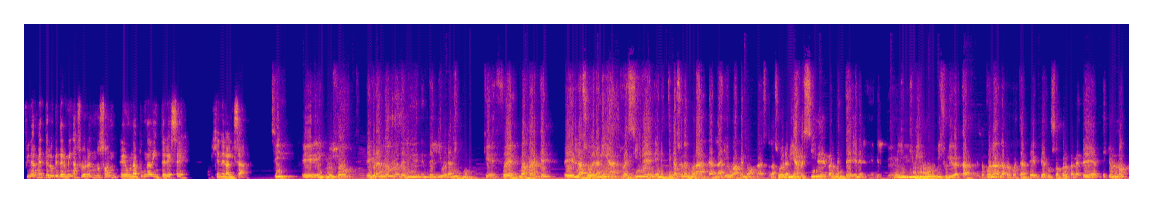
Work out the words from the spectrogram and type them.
finalmente lo que termina aflorando son eh, una pugna de intereses generalizada. Sí, eh, incluso el gran logro del, del, liberalismo, que fue bajar que eh, la soberanía reside, en este caso en el monarca, la llevó a que no, la, soberanía reside realmente en el, en, el, en el, individuo y su libertad. Esa fue la, la propuesta de, de, Rousseau, pero también de, de John Locke.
